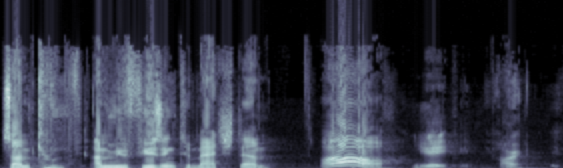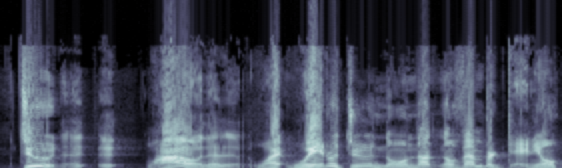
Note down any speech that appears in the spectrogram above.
so I'm conf- I'm refusing to match them. Oh, you are, dude. Uh, uh, wow, that, why, way to do no, not November, Daniel.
